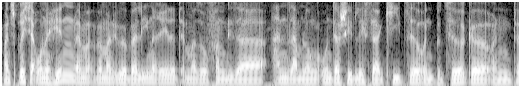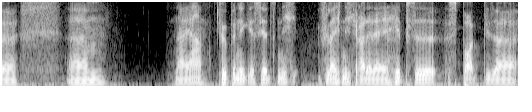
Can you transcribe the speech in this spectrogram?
man spricht ja ohnehin, wenn man, wenn man über Berlin redet, immer so von dieser Ansammlung unterschiedlichster Kieze und Bezirke und äh, ähm, naja, Köpenick ist jetzt nicht, vielleicht nicht gerade der hipste Spot dieser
